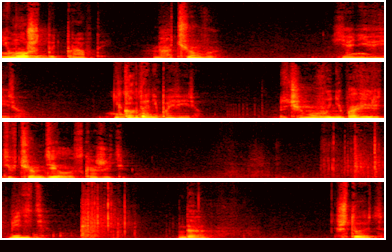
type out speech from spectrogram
Не может быть правдой. Ну, О чем вы? Я не верю. Никогда не поверю. Да чему вы не поверите? В чем дело? Скажите. Видите? Да. Что это?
